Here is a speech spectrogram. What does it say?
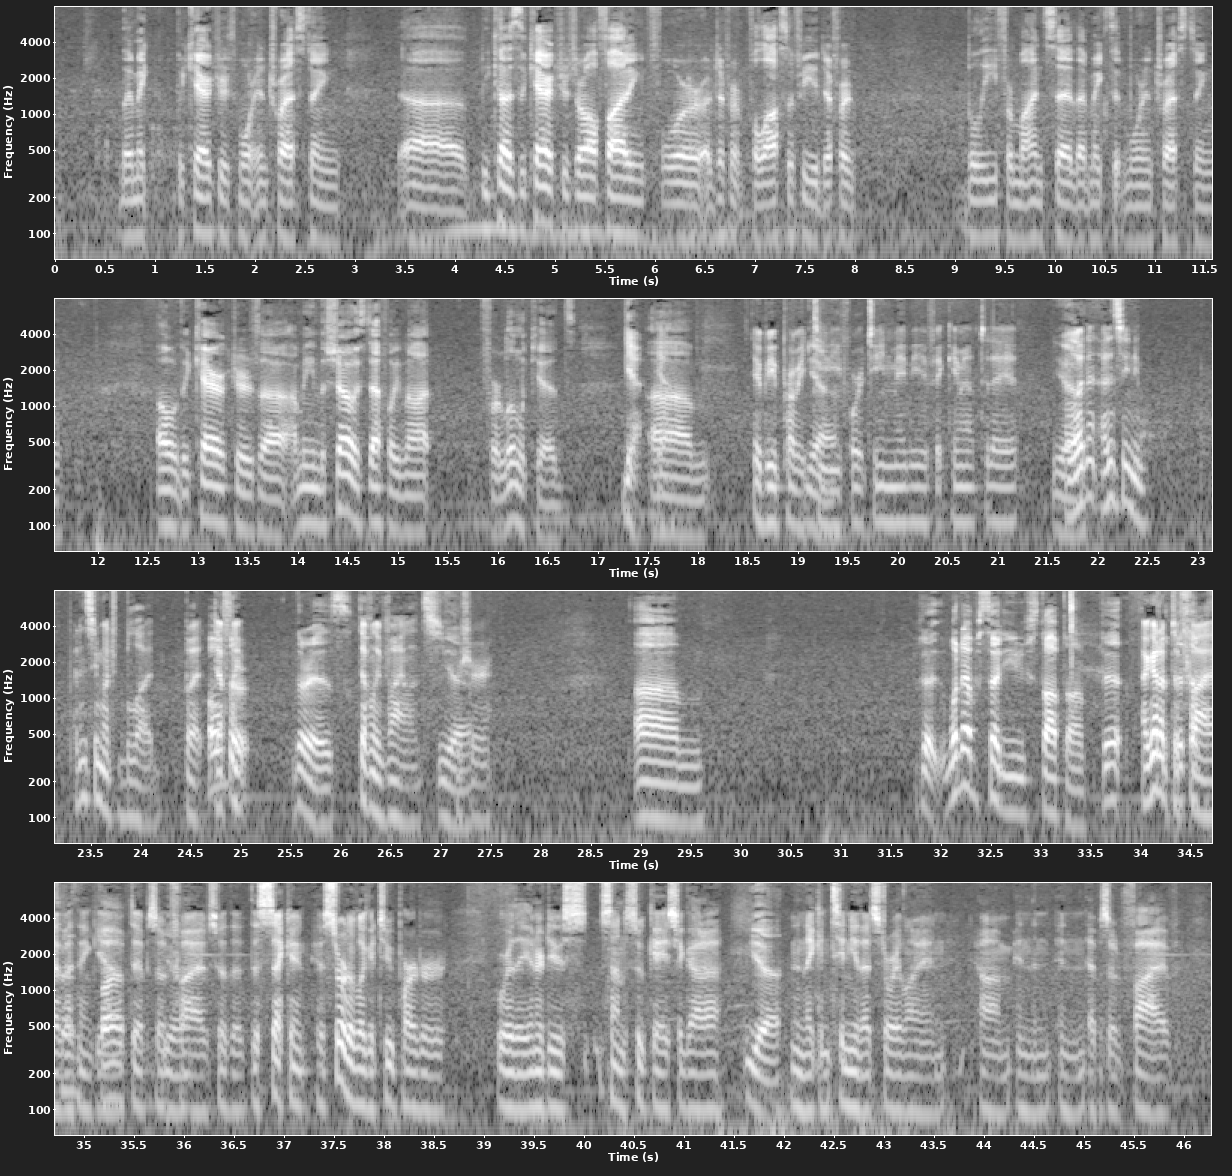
they make the characters more interesting uh, because the characters are all fighting for a different philosophy, a different belief or mindset that makes it more interesting. Oh, the characters! Uh, I mean, the show is definitely not for little kids. yeah, yeah. Um, It'd be probably yeah. TV fourteen maybe if it came out today. yeah. Well, I didn't, I didn't see any. I didn't see much blood, but Oh, definitely there, there is. definitely violence Yeah. for sure. Um, What episode you stopped on? Fifth, I got up to five, I think. Yeah, Five? up to episode Yeah. five. So the the second is sort of like a two parter where they introduce Sanosuke Sagara, Yeah. and then they continue that storyline um, in the, in episode five.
